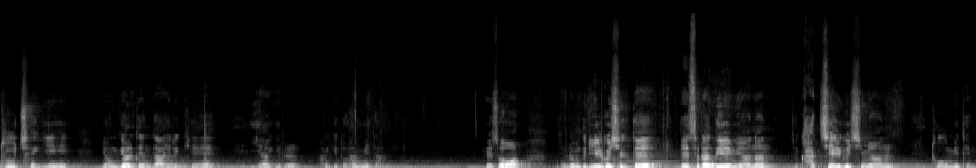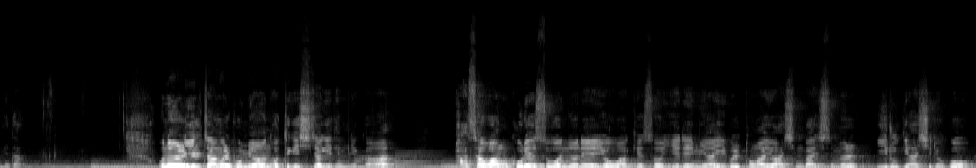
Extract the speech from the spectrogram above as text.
두 책이 연결된다 이렇게 이야기를 하기도 합니다. 그래서 여러분들이 읽으실 때 에스라 느헤미야는 같이 읽으시면 도움이 됩니다. 오늘 1장을 보면 어떻게 시작이 됩니까? 바사왕 고레스 원년에 여호와께서 예레미야 입을 통하여 하신 말씀을 이루게 하시려고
